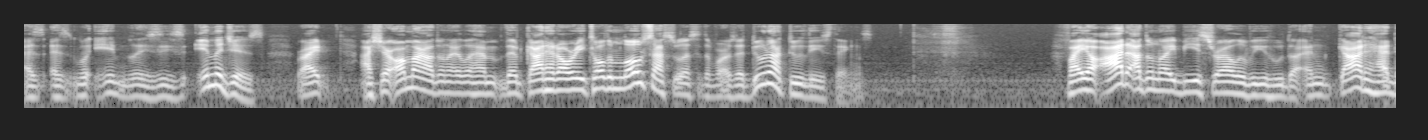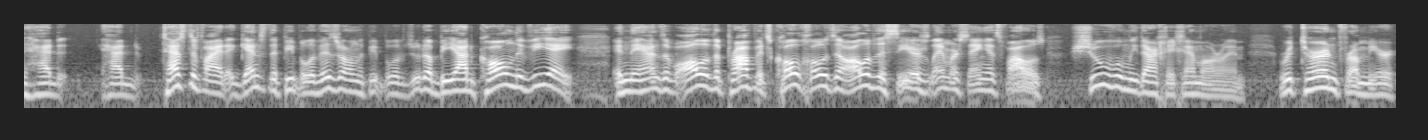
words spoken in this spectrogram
as as these images, right? Asher Omar Adonai Elohim, that God had already told him, Lo sasu that do not do these things. Vaya'ad Adonai Israel Yehuda, and God had had had testified against the people of Israel and the people of Judah, biyad kol nevi'e, in the hands of all of the prophets, kol chose, all of the seers, Lam are saying as follows, shuvu araim, return from your,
